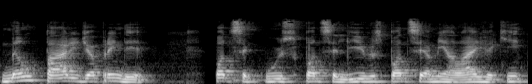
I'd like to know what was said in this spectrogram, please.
não pare de aprender. Pode ser curso, pode ser livros, pode ser a minha live aqui.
